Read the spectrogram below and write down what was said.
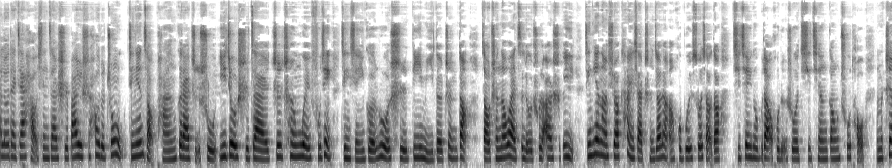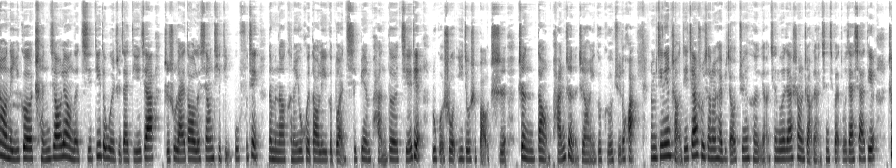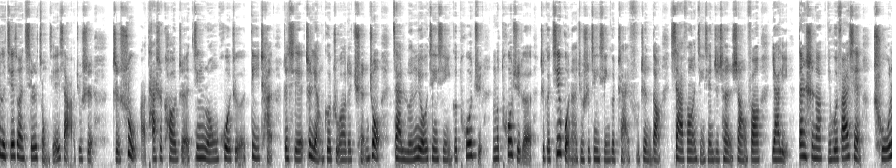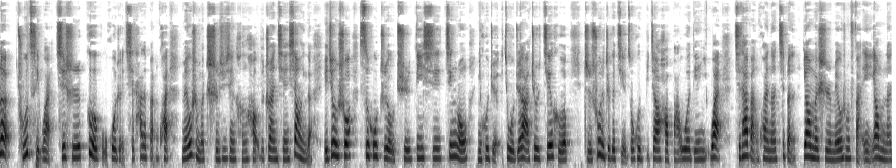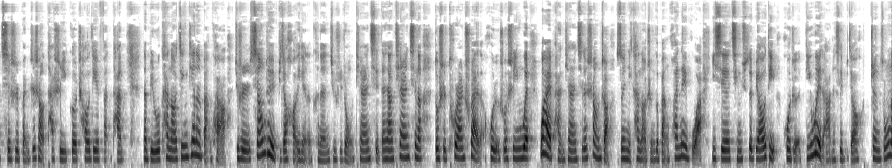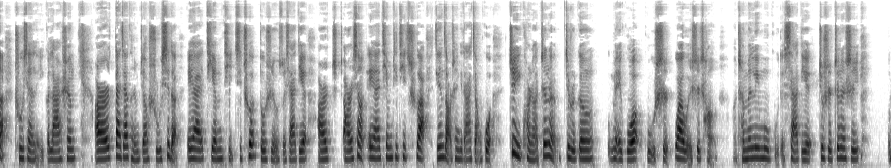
Hello，大家好，现在是八月十号的中午。今天早盘各大指数依旧是在支撑位附近进行一个弱势低迷的震荡。早晨呢，外资流出了二十个亿。今天呢，需要看一下成交量啊会不会缩小到七千亿都不到，或者说七千刚出头。那么这样的一个成交量的极低的位置，在叠加指数来到了箱体底部附近，那么呢，可能又会到了一个短期变盘的节点。如果说依旧是保持震荡盘整的这样一个。格局的话，那么今天涨跌家数相对还比较均衡，两千多家上涨，两千七百多家下跌。这个阶段其实总结一下啊，就是指数啊，它是靠着金融或者地产这些这两个主要的权重在轮流进行一个托举。那么托举的这个结果呢，就是进行一个窄幅震荡，下方颈线支撑，上方压力。但是呢，你会发现。除了除此以外，其实个股或者其他的板块没有什么持续性很好的赚钱效应的。也就是说，似乎只有去低吸金融，你会觉就我觉得啊，就是结合指数的这个节奏会比较好把握点以外，其他板块呢，基本要么是没有什么反应，要么呢，其实本质上它是一个超跌反弹。那比如看到今天的板块啊，就是相对比较好一点的，可能就是这种天然气。但像天然气呢，都是突然出来的，或者说是因为外盘天然气的。上涨，所以你看到整个板块内部啊，一些情绪的标的或者低位的啊，那些比较正宗的出现了一个拉升，而大家可能比较熟悉的 AI TMT 汽车都是有所下跌，而而像 AI TMT 汽车啊，今天早晨给大家讲过这一块呢，真的就是跟美国股市外围市场啊，成本利木股的下跌，就是真的是。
